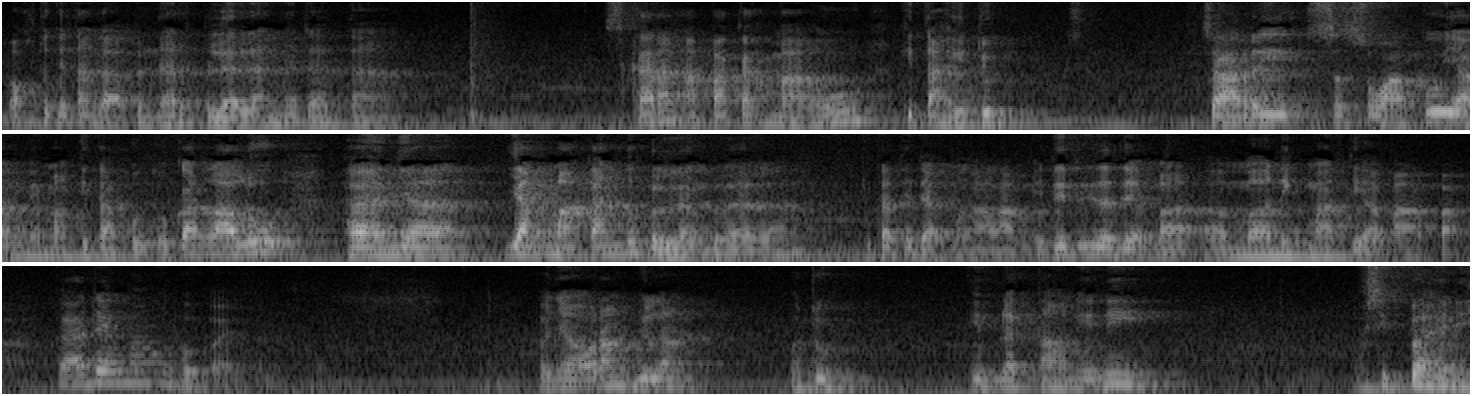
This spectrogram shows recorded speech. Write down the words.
Waktu kita nggak benar, belalangnya datang sekarang apakah mau kita hidup cari sesuatu yang memang kita butuhkan lalu hanya yang makan tuh belang-belalang. Kita tidak mengalami itu kita tidak menikmati apa-apa. Gak ada yang mau Bapak Ibu. Banyak orang bilang, "Waduh, Imlek tahun ini musibah ini."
